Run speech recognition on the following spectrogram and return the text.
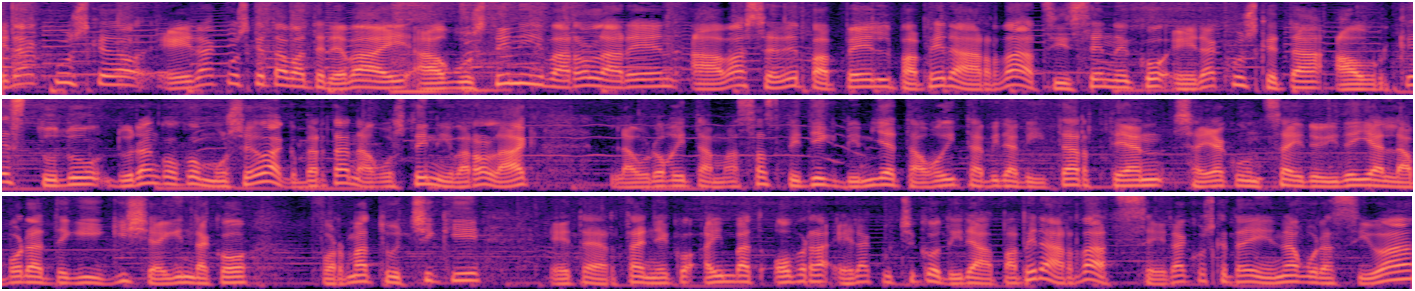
Erakusketa, erakusketa bat ere bai, Agustini Barrolaren abase de papel, papera ardatz izeneko erakusketa aurkeztu du Durangoko museoak. Bertan, Agustini Barrolak, laurogeita mazazpitik 2008 bira bitartean saiakuntza edo ideia laborategi gisa egindako formatu txiki eta ertaineko hainbat obra erakutsiko dira. Papera ardatz, erakusketaren inaugurazioa,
